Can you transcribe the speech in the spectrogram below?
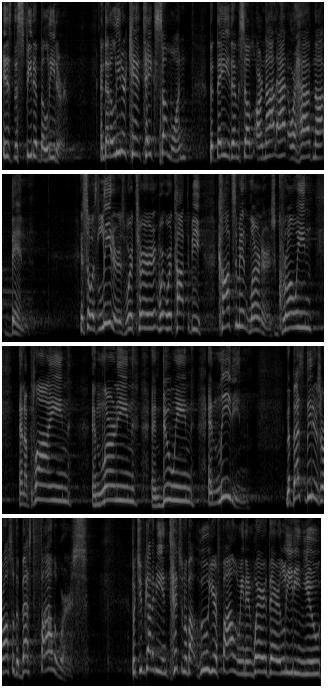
is the speed of the leader and that a leader can't take someone that they themselves are not at or have not been. And so, as leaders, we're, turn, we're, we're taught to be consummate learners, growing and applying and learning and doing and leading. The best leaders are also the best followers. But you've got to be intentional about who you're following and where they're leading you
